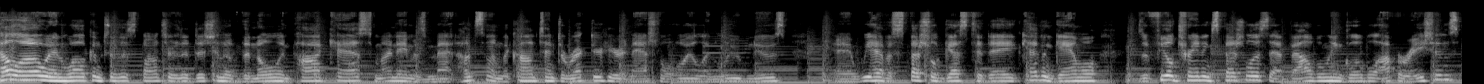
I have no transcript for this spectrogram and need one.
Hello, and welcome to this sponsored edition of the NOLN Podcast. My name is Matt Hudson. I'm the content director here at National Oil and Lube News. And we have a special guest today. Kevin Gammill is a field training specialist at Valvoline Global Operations.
